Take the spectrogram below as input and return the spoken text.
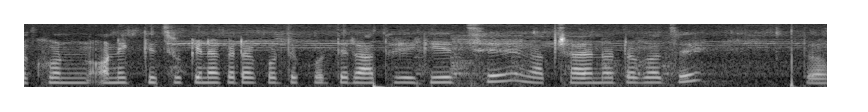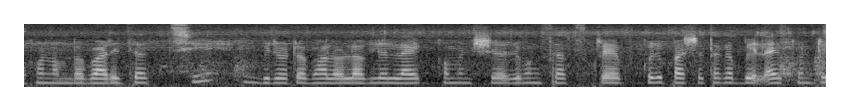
এখন অনেক কিছু কেনাকাটা করতে করতে রাত হয়ে গিয়েছে, রাত সাড়ে নটা বাজে। তো এখন আমরা বাড়ি যাচ্ছি। ভিডিওটা ভালো লাগলে লাইক কমেন্ট শেয়ার এবং সাবস্ক্রাইব করে পাশে থাকা বেল আইকনটি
